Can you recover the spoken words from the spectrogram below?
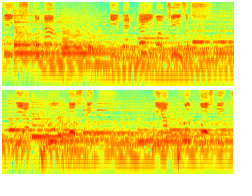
things tonight. In the name of Jesus, we uproot those things. We uproot those things.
